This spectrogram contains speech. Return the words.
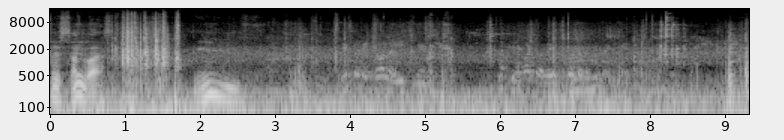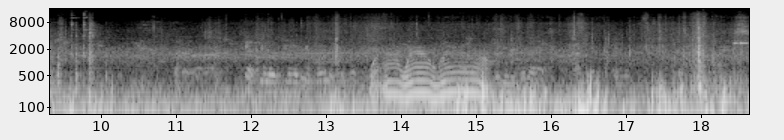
There's sunglasses. Mm. Wow, wow, wow. Nice.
